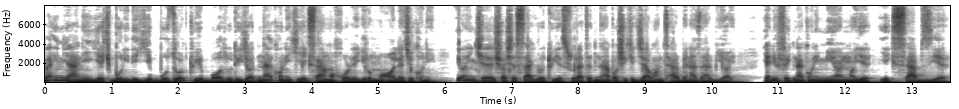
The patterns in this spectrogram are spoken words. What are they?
و این یعنی یک بریدگی بزرگ توی بازود ایجاد نکنی که یک سرماخوردگی رو معالجه کنی. یا اینکه شاش سگ رو توی صورتت نباشی که جوانتر به نظر بیای. یعنی فکر نکنی میان مایه یک سبزیه.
